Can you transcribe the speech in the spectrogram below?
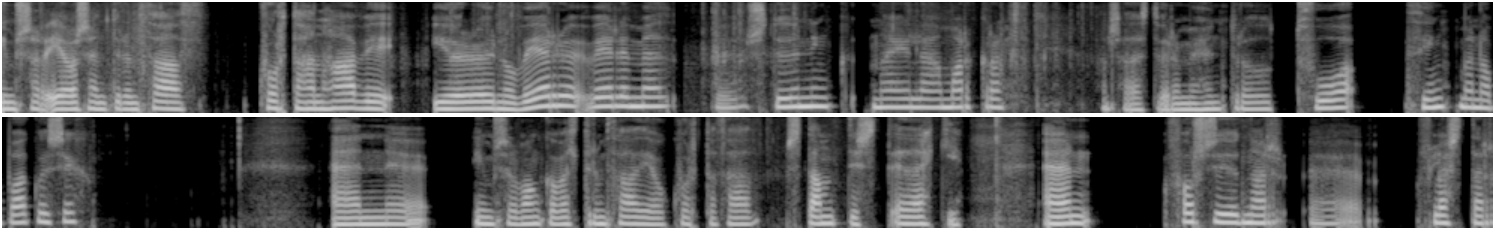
Ímsar efasendur um það hvort að hann hafi í raun og veru verið með uh, stuðning nægilega margra. Hann sagðist vera með 102 þingmenn á bakvið sig en ymsar vangaveltur um það já hvort að það standist eða ekki en fórsýðunar eh, flestar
